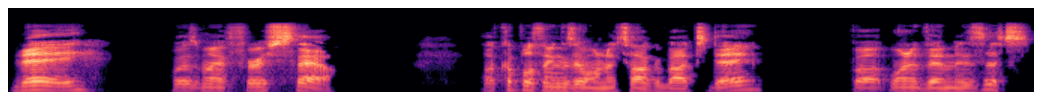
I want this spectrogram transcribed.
Today was my first sale. A couple things I want to talk about today, but one of them is this.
